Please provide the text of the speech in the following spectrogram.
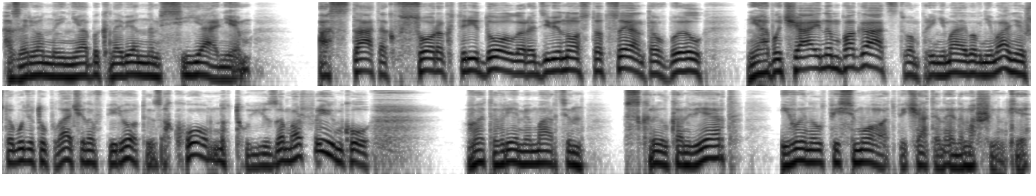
озаренной необыкновенным сиянием. Остаток в 43 доллара 90 центов был необычайным богатством, принимая во внимание, что будет уплачено вперед и за комнату, и за машинку. В это время Мартин вскрыл конверт и вынул письмо, отпечатанное на машинке.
